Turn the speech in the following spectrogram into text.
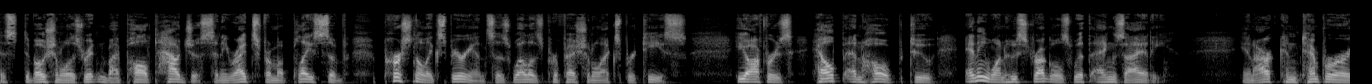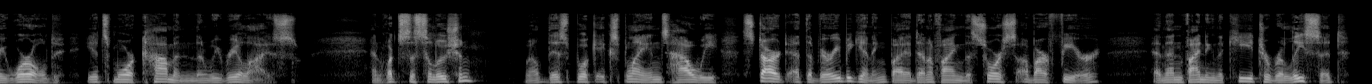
This devotional is written by Paul Tautges, and he writes from a place of personal experience as well as professional expertise. He offers help and hope to anyone who struggles with anxiety. In our contemporary world, it's more common than we realize. And what's the solution? Well, this book explains how we start at the very beginning by identifying the source of our fear and then finding the key to release it,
